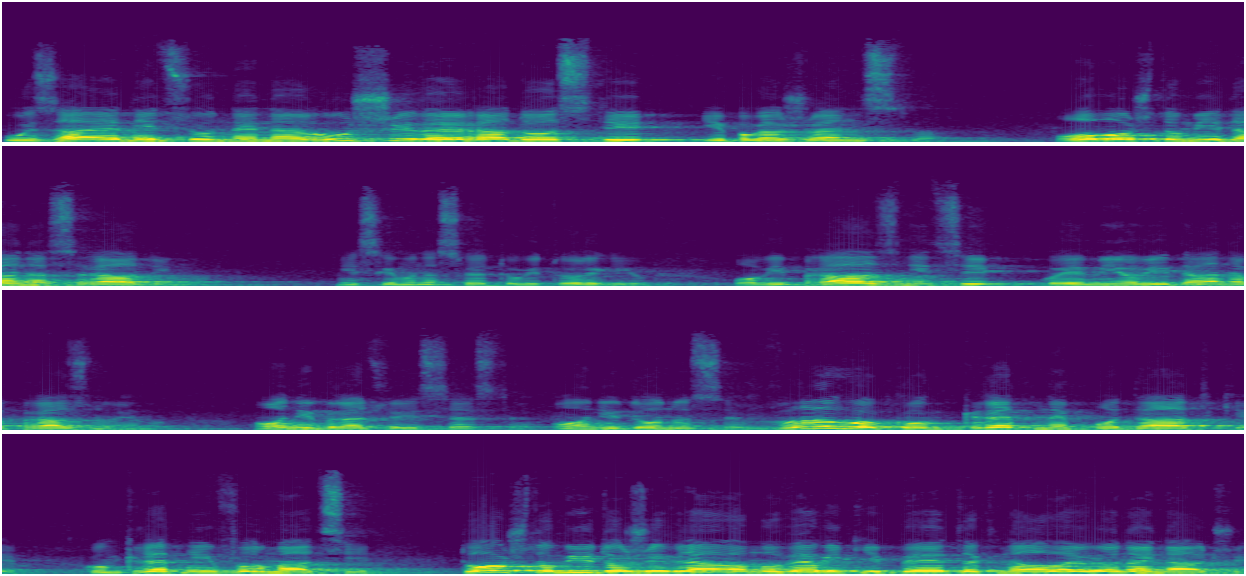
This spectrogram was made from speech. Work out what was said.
u zajednicu nenarušive radosti i blaženstva. Ovo što mi danas radimo, mislimo na svetu liturgiju, ovi praznici koje mi ovih dana praznujemo, oni, braćo i sestre, oni donose vrlo konkretne podatke, konkretne informacije. To što mi doživljavamo veliki petak na ovaj ili onaj način,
